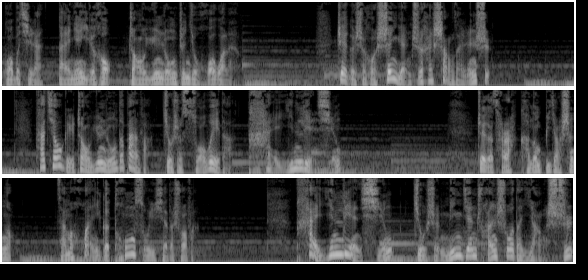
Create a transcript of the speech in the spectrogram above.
果不其然，百年以后，赵云荣真就活过来了。这个时候，申远之还尚在人世。他教给赵云荣的办法就是所谓的太阴炼形。这个词儿啊，可能比较深奥，咱们换一个通俗一些的说法：太阴炼形就是民间传说的养尸，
